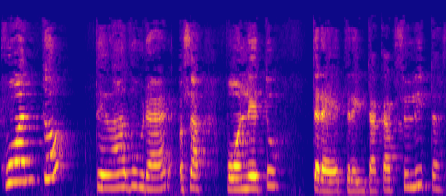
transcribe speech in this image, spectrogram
¿Cuánto te va a durar? O sea, ponle tú tre- 30 capsulitas,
